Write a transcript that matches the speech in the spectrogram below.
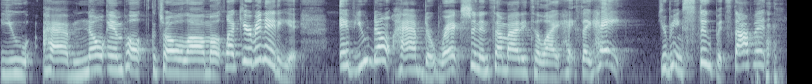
You have no impulse control almost. Like you're an idiot. If you don't have direction and somebody to like hey, say, "Hey, you're being stupid. Stop it."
